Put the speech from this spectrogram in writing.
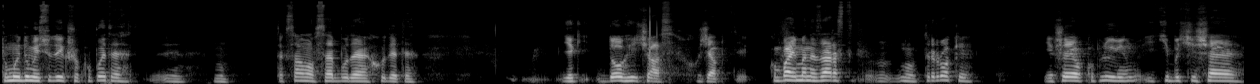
Тому я думаю, сюди, якщо купити, е, ну, так само все буде ходити. Як довгий час. Хоча б. Комбайн в мене зараз ну, 3 роки. Якщо я куплю, він і ті бичі ще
